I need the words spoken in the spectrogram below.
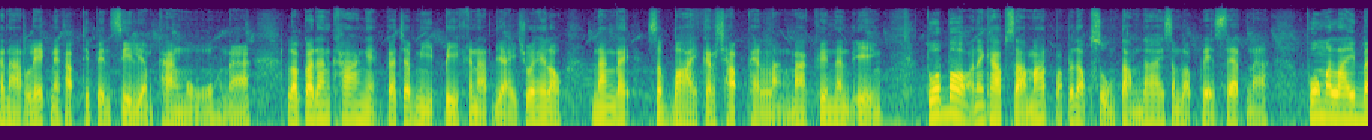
ขนาดเล็กนะครับที่เป็นสี่เหลี่ยมคางหมูนะ แล้วก็ด้านข้างเนี่ยก็จะมีปีกขนาดใหญ่ช่วยให้เรานั่งได้สบายกระชับแผ่นหลังมากขึ้นนั่นเอง ตัวเบาะนะครับสามารถปรับระดับสูงต่ำได้สำหรับเกรด Z นะพวงมาลัยแบ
